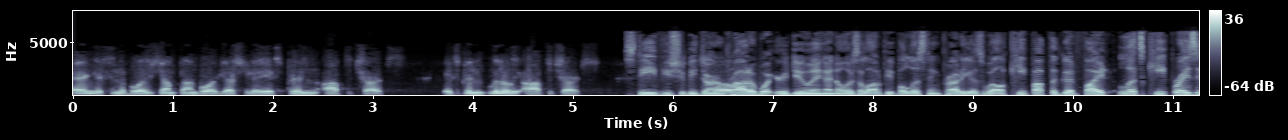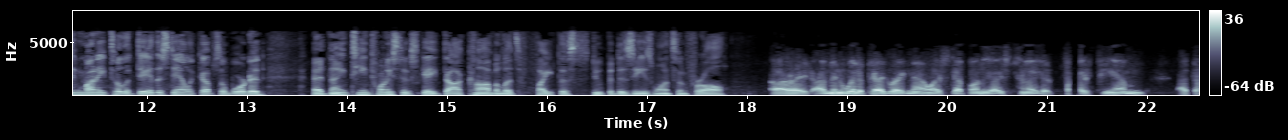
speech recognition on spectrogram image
Angus and the boys jumped on board yesterday, it's been off the charts. It's been literally off the charts. Steve, you should be darn So- proud of what you're doing. I know there's a lot of people listening proud of you as well. Keep up the good fight. Let's keep raising money till the day the Stanley Cup's awarded at 1926skate.com and let's fight this stupid disease once and for all. All right, I'm in Winnipeg right now. I step on the ice tonight at 5 p.m. at the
